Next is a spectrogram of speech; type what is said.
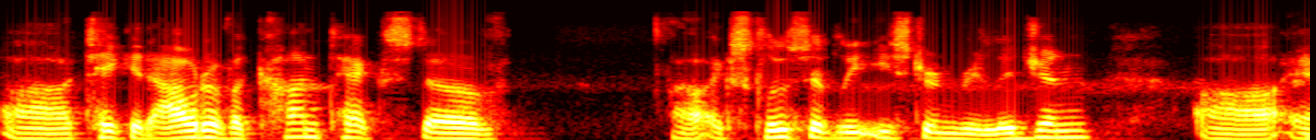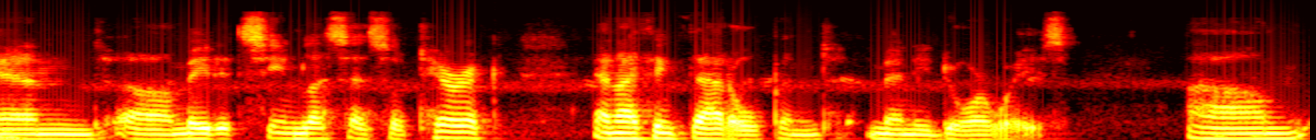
uh, take it out of a context of uh, exclusively Eastern religion uh, and uh, made it seem less esoteric, and I think that opened many doorways. Um,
